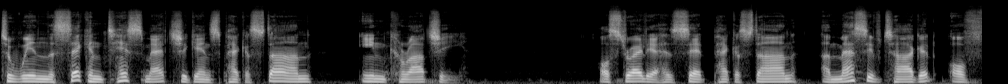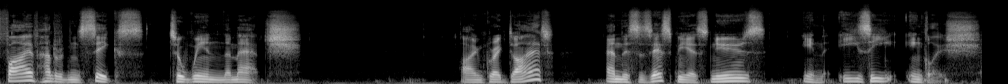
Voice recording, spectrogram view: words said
to win the second Test match against Pakistan in Karachi. Australia has set Pakistan a massive target of 506 to win the match. I'm Greg Dyett, and this is SBS News in Easy English.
